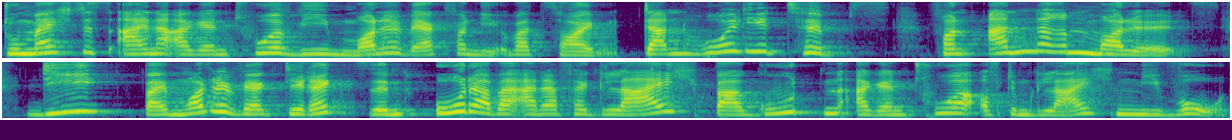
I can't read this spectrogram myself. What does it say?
du möchtest eine Agentur wie Modelwerk von dir überzeugen. Dann hol dir Tipps von anderen Models, die bei Modelwerk direkt sind oder bei einer vergleichbar guten Agentur auf dem gleichen Niveau.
